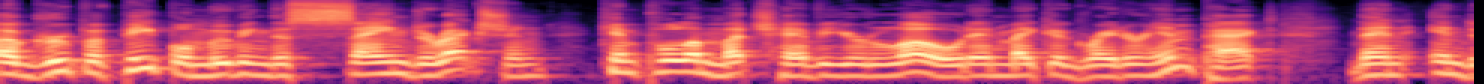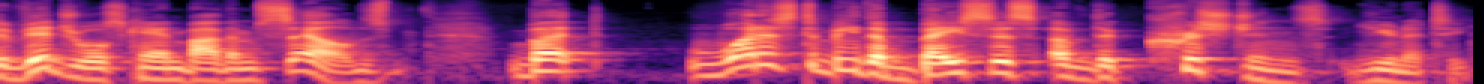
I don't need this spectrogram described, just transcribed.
A group of people moving the same direction can pull a much heavier load and make a greater impact than individuals can by themselves. But what is to be the basis of the Christian's unity?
